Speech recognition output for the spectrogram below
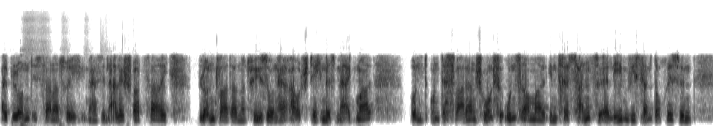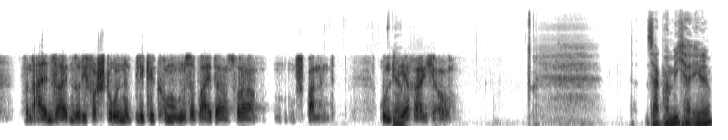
Weil blond ist da natürlich, da sind alle schwarzhaarig, blond war da natürlich so ein herausstechendes Merkmal und, und das war dann schon für uns auch mal interessant zu erleben, wie es dann doch ist, wenn von allen Seiten so die verstohlenen Blicke kommen und so weiter. Es war spannend und ja. lehrreich auch. Sag mal, Michael,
